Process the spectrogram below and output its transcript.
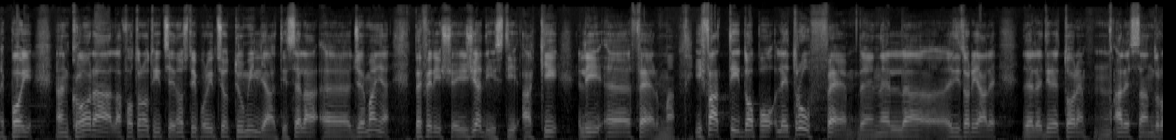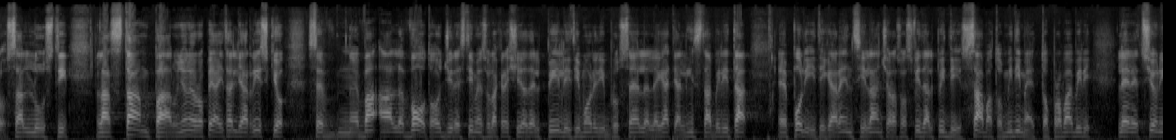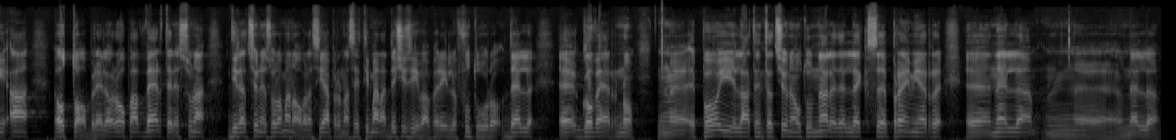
E poi ancora la fotonotizia, i nostri poliziotti umiliati, se la eh, Germania preferisce i jihadisti a chi li eh, ferma. I fatti dopo le truffe eh, nell'editoriale del direttore mm, Alessandro Sallusti. La stampa, l'Unione Europea, Italia a rischio se mm, va al voto. Oggi le stime sulla crescita del PIL, i timori di Bruxelles legati all'instabilità eh, politica. Renzi lancia la sua sfida al PD, sabato mi dimetto, probabili le elezioni a ottobre. L'Europa avverte nessuna dilazione sulla manovra, si apre una settimana decisiva per il futuro del eh, governo. Eh, e poi la tentazione autunnale dell'ex Premier eh, nel, mm, eh, nel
